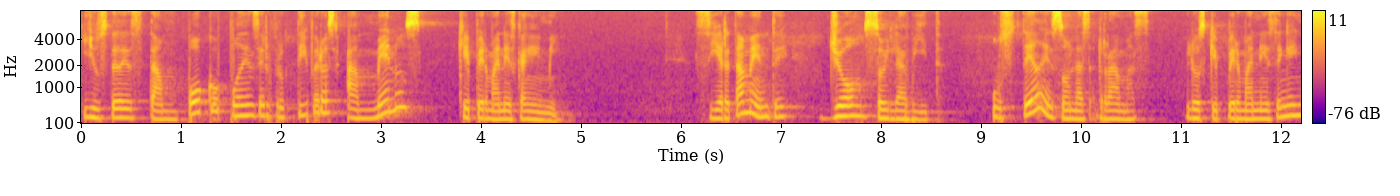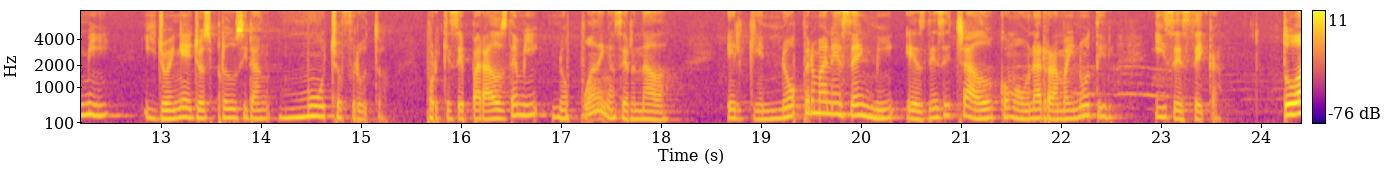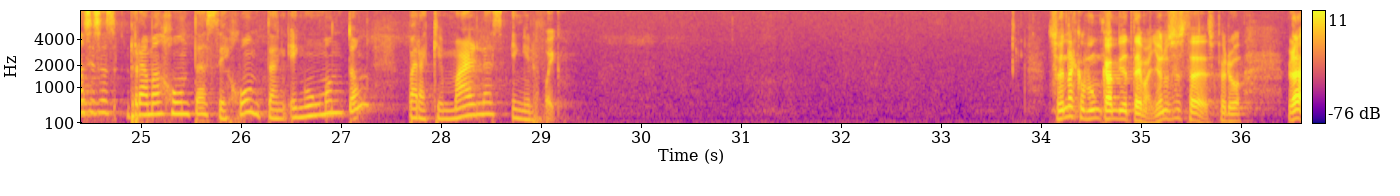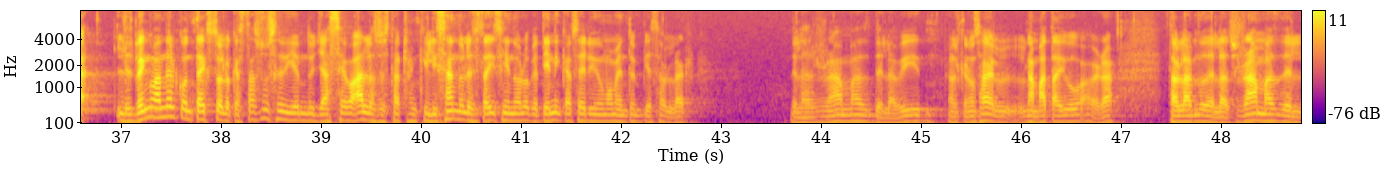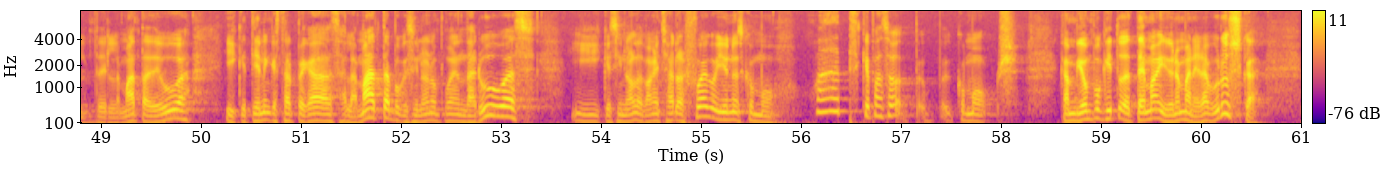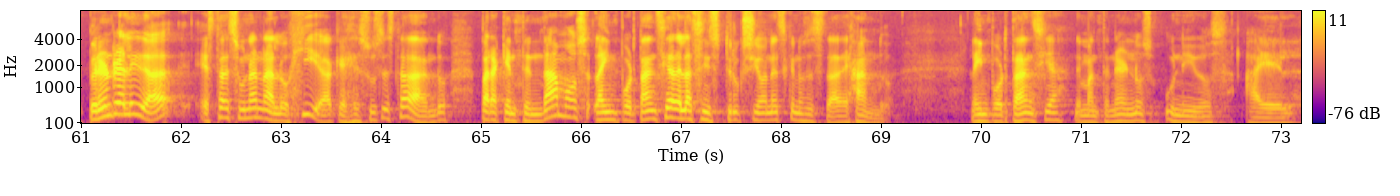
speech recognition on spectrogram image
y ustedes tampoco pueden ser fructíferos a menos que permanezcan en mí. Ciertamente, yo soy la vid, ustedes son las ramas, los que permanecen en mí y yo en ellos producirán mucho fruto, porque separados de mí no pueden hacer nada. El que no permanece en mí es desechado como una rama inútil y se seca. Todas esas ramas juntas se juntan en un montón para quemarlas en el fuego. Suena como un cambio de tema, yo no sé ustedes, pero les vengo dando el contexto, lo que está sucediendo ya se va, los está tranquilizando, les está diciendo lo que tienen que hacer y de un momento empieza a hablar de las ramas de la vid, al que no sabe, la mata de uva, ¿verdad? Está hablando de las ramas de la mata de uva y que tienen que estar pegadas a la mata porque si no, no pueden dar uvas y que si no las van a echar al fuego y uno es como, ¿what? ¿Qué pasó? Como cambió un poquito de tema y de una manera brusca. Pero en realidad esta es una analogía que Jesús está dando para que entendamos la importancia de las instrucciones que nos está dejando, la importancia de mantenernos unidos a Él.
